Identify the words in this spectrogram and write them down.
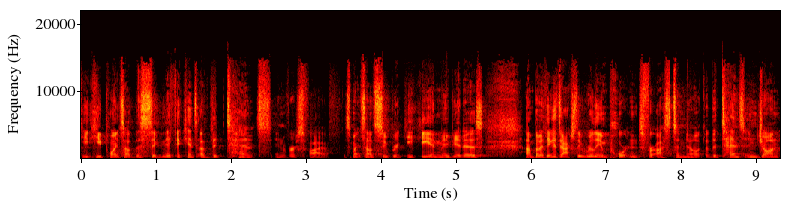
he, he points out the significance of the tense in verse 5. This might sound super geeky, and maybe it is, uh, but I think it's actually really important for us to note that the tense in John,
